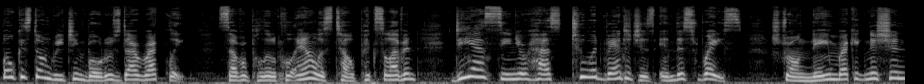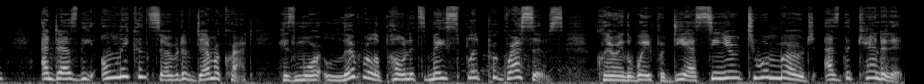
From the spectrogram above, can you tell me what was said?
focused on reaching voters directly. Several political analysts tell Pix 11 Diaz Sr. has two advantages in this race strong name recognition, and as the only conservative Democrat, his more liberal opponents may split progressives, clearing the way for Diaz Sr. to emerge as the candidate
